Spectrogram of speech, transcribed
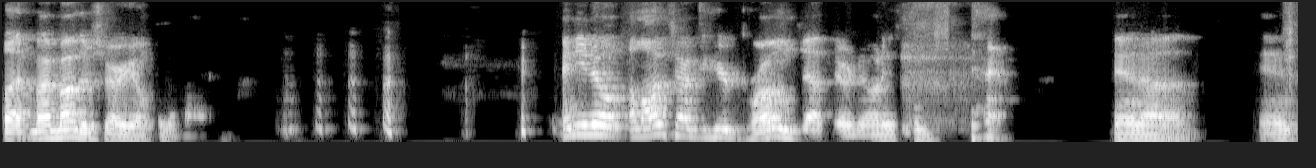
but my mother's very open about it. and you know, a lot of times you hear groans out there in the audience, and uh, and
